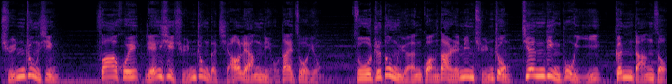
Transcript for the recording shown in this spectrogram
群众性，发挥联系群众的桥梁纽带作用，组织动员广大人民群众坚定不移跟党走，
